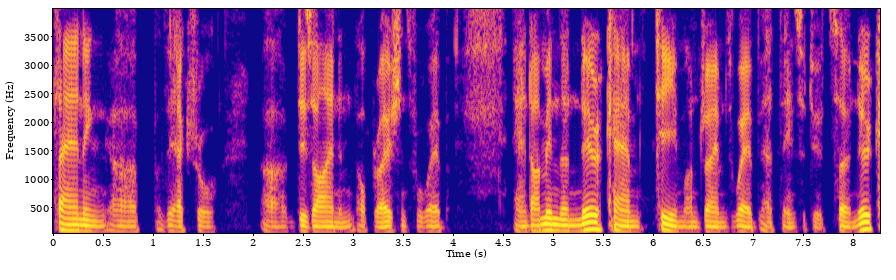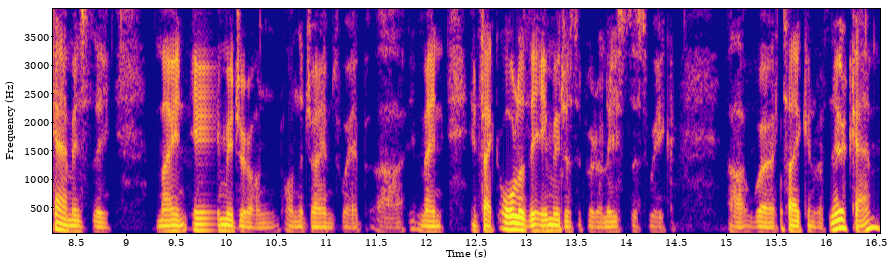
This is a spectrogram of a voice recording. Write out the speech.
planning the actual uh, design and operations for Webb. And I'm in the NIRCam team on James Webb at the Institute. So NIRCam is the main imager on, on the James Webb. Uh, main, in fact, all of the images that were released this week uh, were taken with NIRCam.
